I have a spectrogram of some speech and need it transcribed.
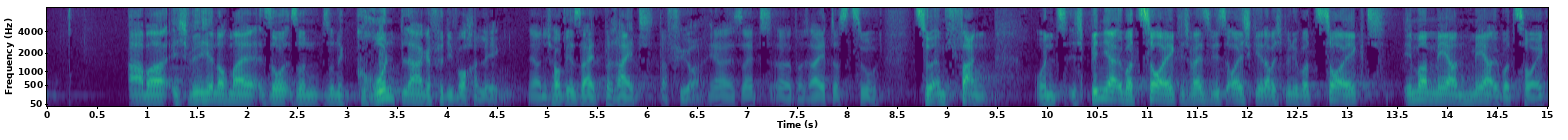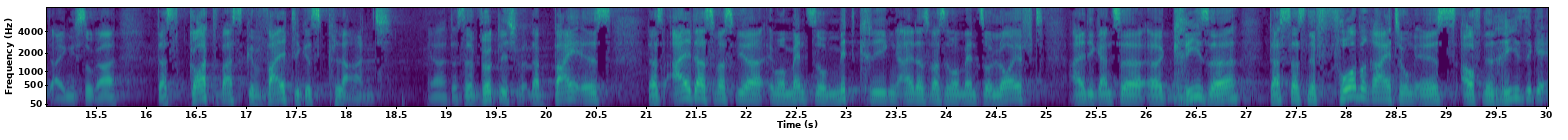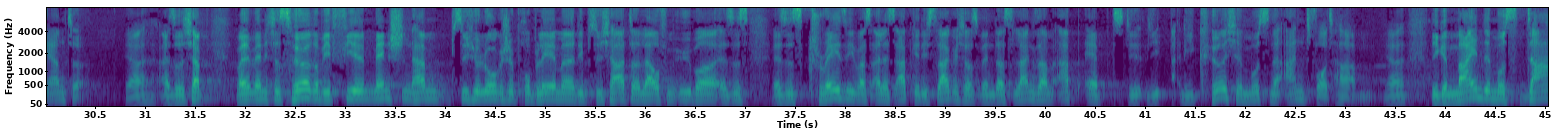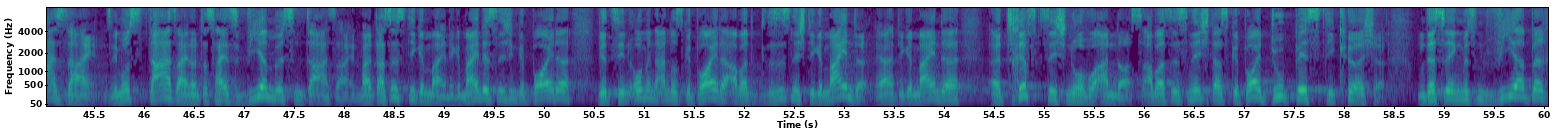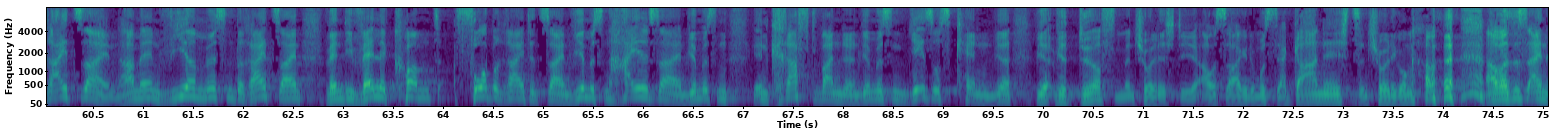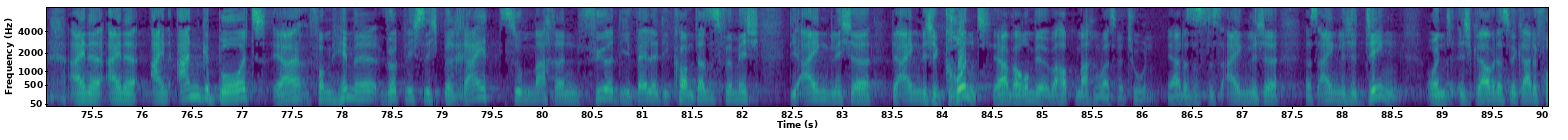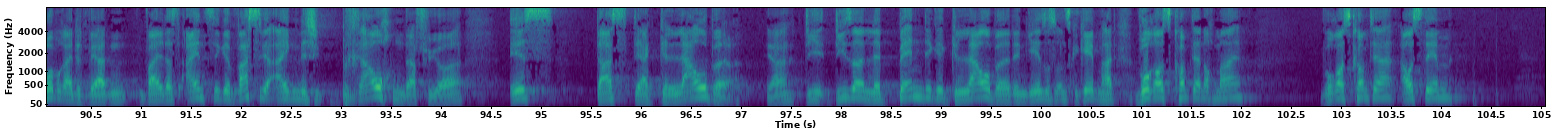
aber ich will hier nochmal so, so, so eine Grundlage für die Woche legen. Ja, und ich hoffe, ihr seid bereit dafür. Ja, ihr seid äh, bereit, das zu, zu empfangen. Und ich bin ja überzeugt, ich weiß nicht, wie es euch geht, aber ich bin überzeugt, immer mehr und mehr überzeugt eigentlich sogar, dass Gott was Gewaltiges plant. Ja, dass er wirklich dabei ist, dass all das, was wir im Moment so mitkriegen, all das, was im Moment so läuft, all die ganze äh, Krise, dass das eine Vorbereitung ist auf eine riesige Ernte. Ja, also ich habe, weil wenn ich das höre, wie viele Menschen haben psychologische Probleme, die Psychiater laufen über, es ist, es ist crazy, was alles abgeht. Ich sage euch das, wenn das langsam abebbt, die, die, die Kirche muss eine Antwort haben. Ja, die Gemeinde muss da sein. Sie muss da sein und das heißt, wir müssen da sein, weil das ist die Gemeinde. Gemeinde ist nicht ein Gebäude, wir ziehen um in ein anderes Gebäude, aber das ist nicht die Gemeinde. Ja, die Gemeinde äh, trifft sich nur woanders, aber es ist nicht das Gebäude. Du bist die Kirche und deswegen müssen wir bereit sein sein. Amen. Wir müssen bereit sein, wenn die Welle kommt, vorbereitet sein. Wir müssen heil sein. Wir müssen in Kraft wandeln. Wir müssen Jesus kennen. Wir, wir, wir dürfen, entschuldigt die Aussage, du musst ja gar nichts, Entschuldigung, aber, aber es ist ein, eine, eine, ein Angebot ja, vom Himmel, wirklich sich bereit zu machen für die Welle, die kommt. Das ist für mich die eigentliche, der eigentliche Grund, ja, warum wir überhaupt machen, was wir tun. Ja, das ist das eigentliche, das eigentliche Ding. Und ich glaube, dass wir gerade vorbereitet werden werden, weil das Einzige, was wir eigentlich brauchen dafür, ist, dass der Glaube, ja, die, dieser lebendige Glaube, den Jesus uns gegeben hat, woraus kommt er nochmal? Woraus kommt er? Aus dem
